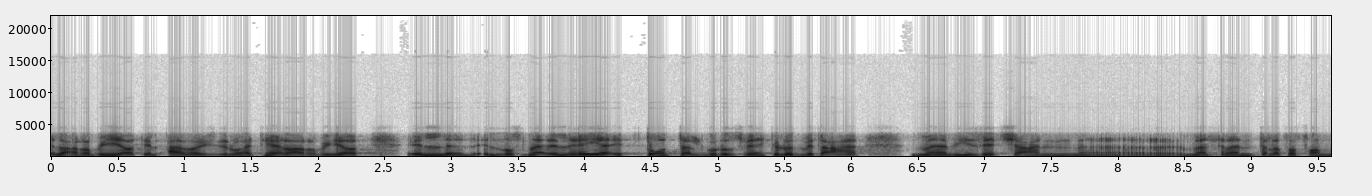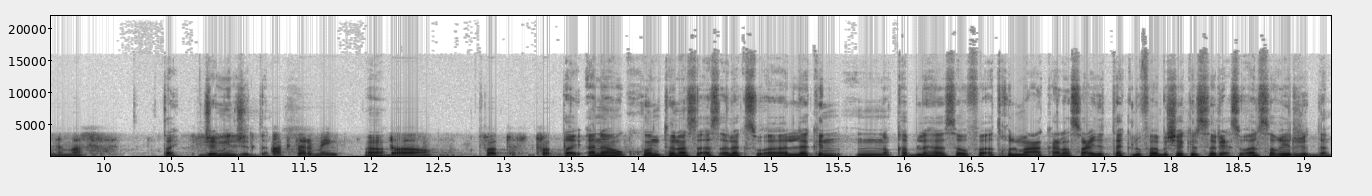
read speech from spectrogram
العربيات ال average دلوقتي هي العربيات النص نقل اللي هي ال total gross vehicle بتاعها ما بيزيدش عن مثلا 3 طن مثلا. طيب جميل جدا. أكثر من آه, آه. تفضل تفضل طيب أنا كنت هنا سأسألك سؤال لكن قبلها سوف أدخل معك على صعيد التكلفة بشكل سريع. سؤال صغير جدا.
